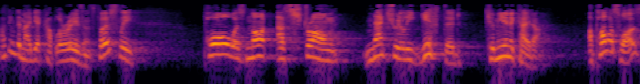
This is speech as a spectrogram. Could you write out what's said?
I think there may be a couple of reasons. Firstly, Paul was not a strong, naturally gifted communicator. Apollos was,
